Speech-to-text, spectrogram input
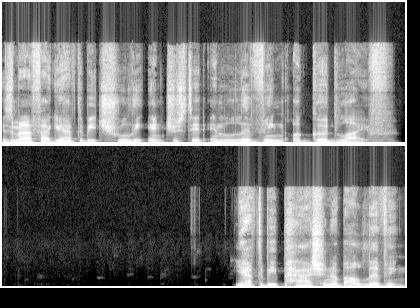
As a matter of fact, you have to be truly interested in living a good life. You have to be passionate about living.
